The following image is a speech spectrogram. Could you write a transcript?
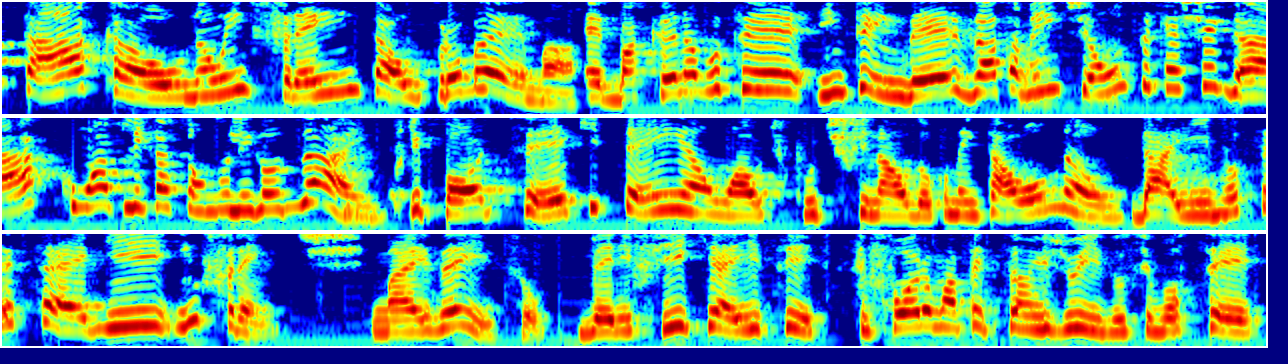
ataca ou não enfrenta o problema. É bacana você entender exatamente onde você quer chegar com a aplicação do legal design, porque pode ser que tenha um output final documental ou não. Daí você segue em frente. Mas é isso. Verifique aí se, se for uma petição em juízo, se você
